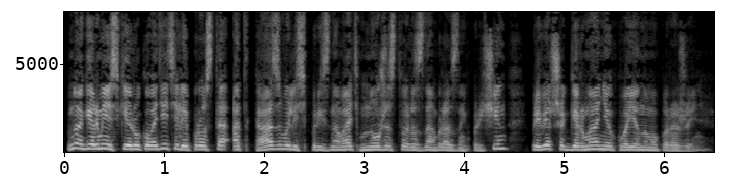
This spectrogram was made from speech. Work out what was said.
Многие армейские руководители просто отказывались признавать множество разнообразных причин, приведших Германию к военному поражению.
